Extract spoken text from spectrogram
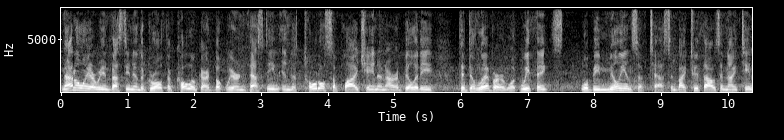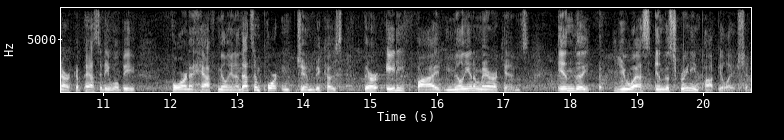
not only are we investing in the growth of Cologuard, but we're investing in the total supply chain and our ability to deliver what we think will be millions of tests. And by 2019, our capacity will be four and a half million. And that's important, Jim, because there are 85 million Americans in the uh, U.S. in the screening population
